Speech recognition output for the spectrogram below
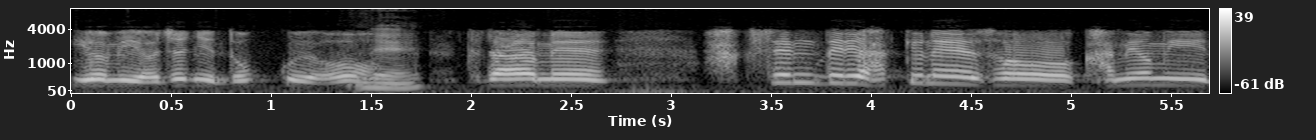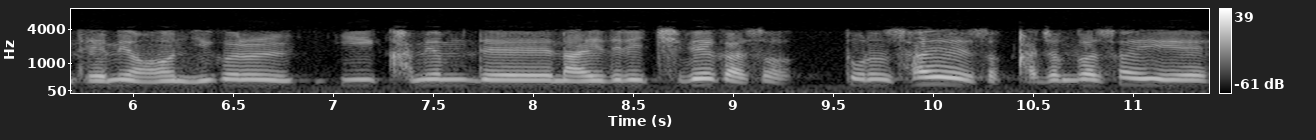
위험이 여전히 높고요. 네. 그 다음에 학생들이 학교 내에서 감염이 되면 이걸 이 감염된 아이들이 집에 가서 또는 사회에서 가정과 사회에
